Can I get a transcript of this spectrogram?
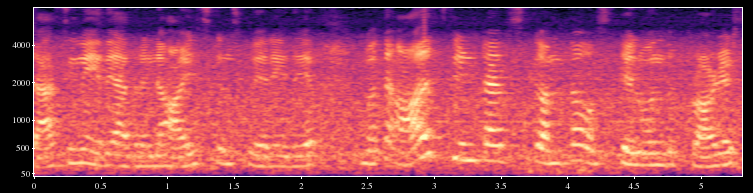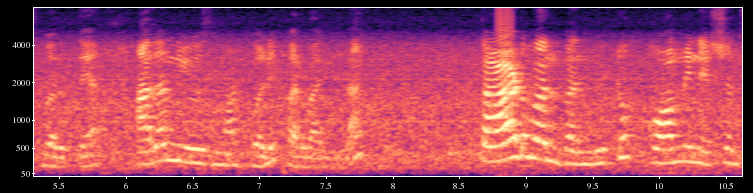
ಜಾಸ್ತಿನೇ ಇದೆ, ಅದರಲ್ಲಿ ಆಯಿಲ್ ಸ್ಕಿನ್ಸ್ ಬೇರೆ ಇದೆ. ಮತ್ತು ಆಯಿಲ್ ಸ್ಕಿನ್ ಟೈಪ್ಸ್ ಅಂತ ಕೆಲವೊಂದು ಪ್ರಾಡಕ್ಟ್ಸ್ ಬರುತ್ತೆ. ಅದನ್ನು ಯೂಸ್ ಮಾಡ್ಕೊಳ್ಳಿ, ಪರವಾಗಿಲ್ಲ. ಥರ್ಡ್ ಒಂದು ಬಂದುಬಿಟ್ಟು ಕಾಂಬಿನೇಷನ್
